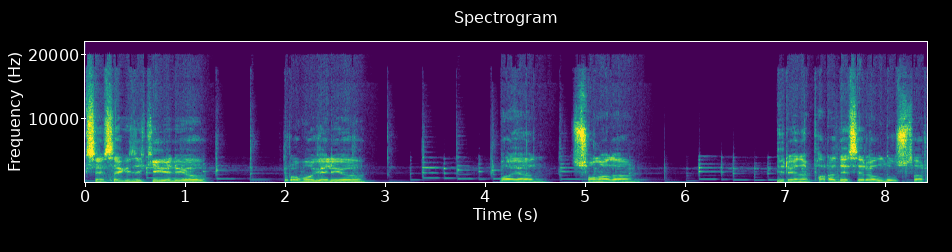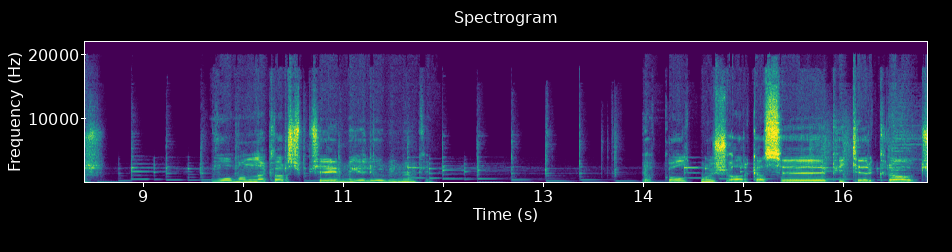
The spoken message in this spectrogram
88-2 geliyor. Promo geliyor. Bayan son adam. Birine para deser aldı dostlar. Woman'la karşı bir şey mi geliyor bilmiyorum ki. Gold'muş arkası Peter Crouch.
